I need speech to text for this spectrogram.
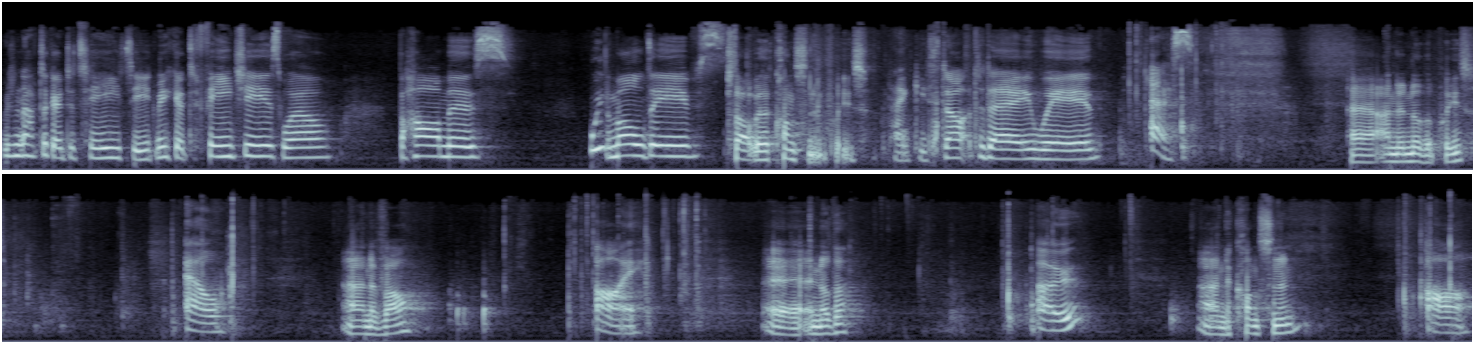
We didn't have to go to Tahiti. We could go to Fiji as well, Bahamas, the Maldives. Start with a consonant, please. Thank you. Start today with S, Uh, and another, please. L, And a vowel. I, Uh, another. O, And a consonant. R,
